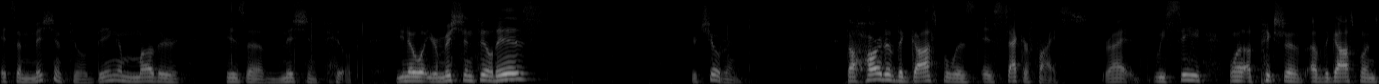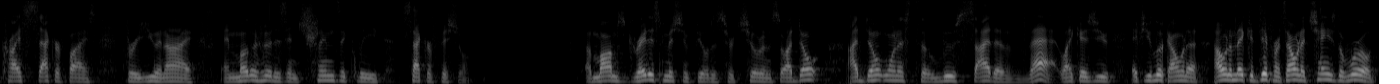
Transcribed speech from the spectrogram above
it's a mission field. Being a mother is a mission field. You know what your mission field is? Your children. The heart of the gospel is, is sacrifice, right? We see a picture of, of the gospel in Christ's sacrifice for you and I, and motherhood is intrinsically sacrificial a mom's greatest mission field is her children. So I don't, I don't want us to lose sight of that. Like as you, if you look, I want to, I want to make a difference. I want to change the world.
